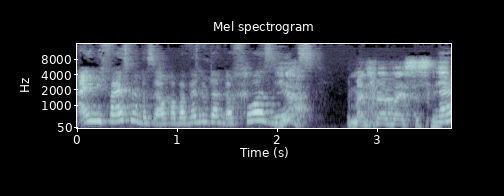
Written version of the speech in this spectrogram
eigentlich weiß man das auch, aber wenn du dann davor sitzt, Ja, manchmal weiß es nicht. Ne?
